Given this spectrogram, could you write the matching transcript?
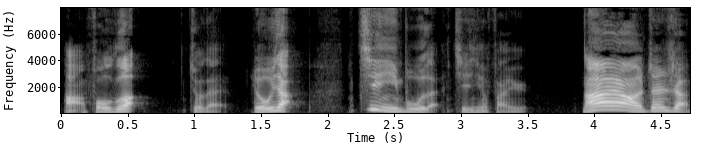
啊，否则就得留下，进一步的进行繁育。哎呀，真是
